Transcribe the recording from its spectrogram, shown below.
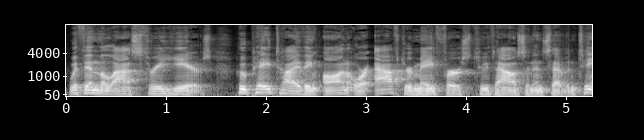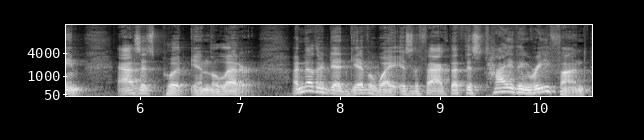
within the last three years, who paid tithing on or after May 1st, 2017, as it's put in the letter. Another dead giveaway is the fact that this tithing refund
